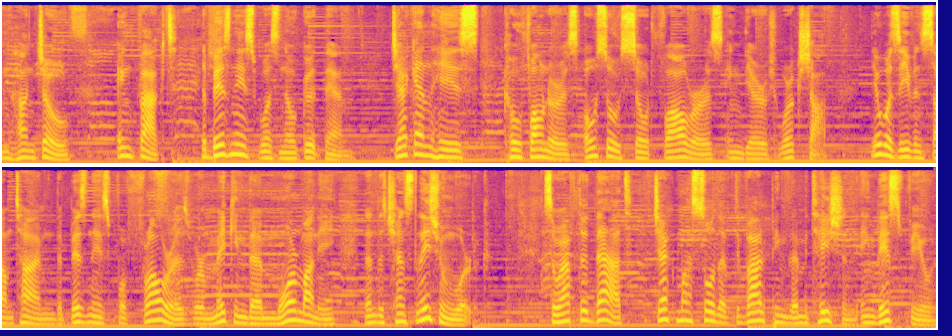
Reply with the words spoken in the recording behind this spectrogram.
in Hangzhou, in fact, the business was no good then. Jack and his co-founders also sold flowers in their workshop. There was even some time the business for flowers were making them more money than the translation work. So after that, Jack Ma saw the developing limitation in this field.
